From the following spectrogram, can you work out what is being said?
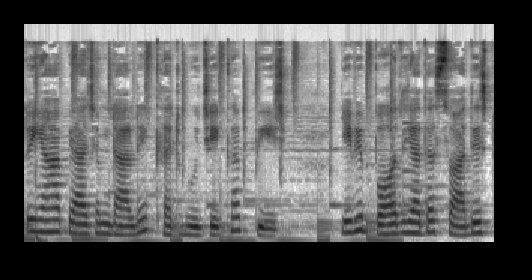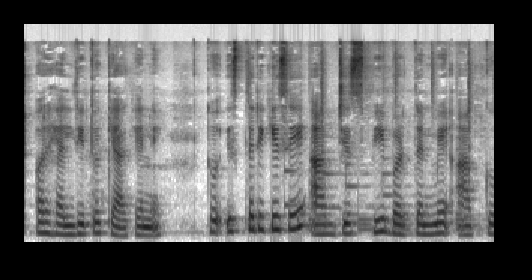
तो यहाँ पे आज हम डाल रहे हैं खरबूजे का बीज। ये भी बहुत ज़्यादा स्वादिष्ट और हेल्दी तो क्या कहने तो इस तरीके से आप जिस भी बर्तन में आपको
